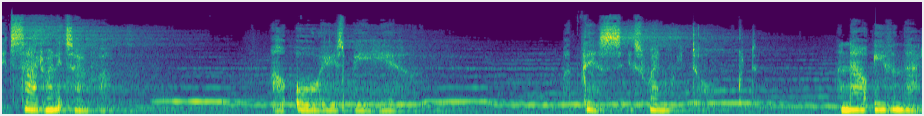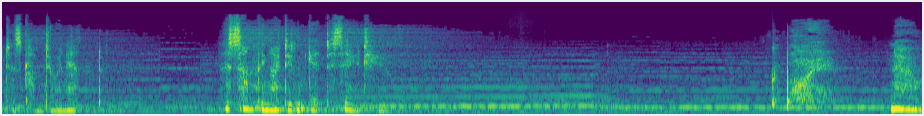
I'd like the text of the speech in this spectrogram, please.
It's sad when it's over. I'll always be here. But this is when we. And now even that has come to an end. There's something I didn't get to say to you. Goodbye. No,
